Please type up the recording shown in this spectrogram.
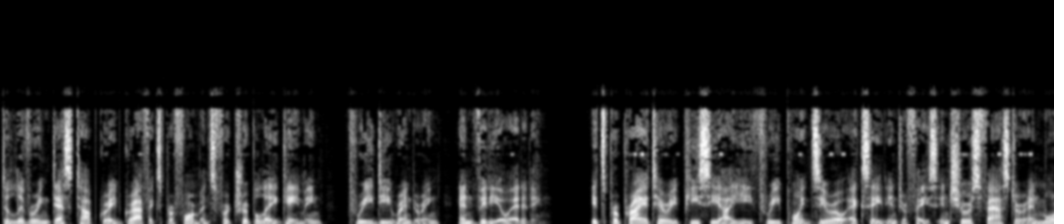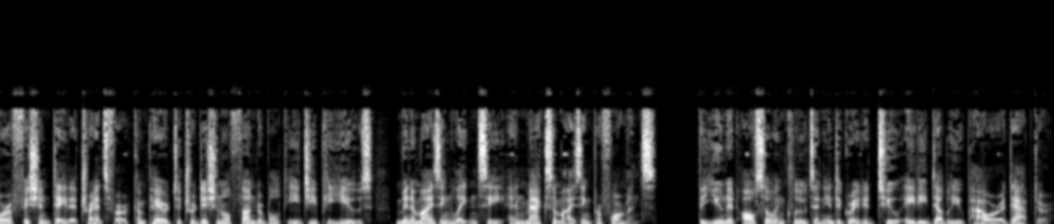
delivering desktop-grade graphics performance for AAA gaming, 3D rendering, and video editing. Its proprietary PCIe 3.0 X8 interface ensures faster and more efficient data transfer compared to traditional Thunderbolt eGPUs, minimizing latency and maximizing performance. The unit also includes an integrated 280W power adapter,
